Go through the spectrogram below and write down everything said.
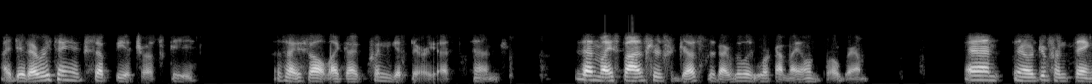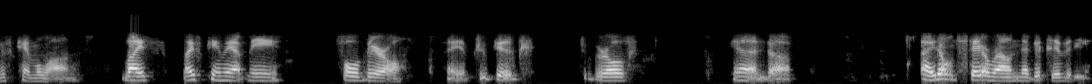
I did everything except be a trustee, as I felt like I couldn't get there yet. And then my sponsor suggested I really work on my own program. And, you know, different things came along. Life life came at me full barrel. I have two kids, two girls, and uh, I don't stay around negativity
